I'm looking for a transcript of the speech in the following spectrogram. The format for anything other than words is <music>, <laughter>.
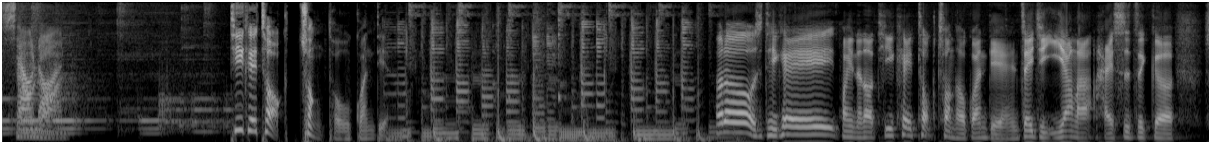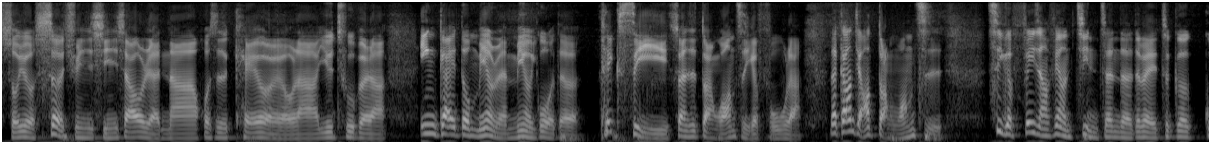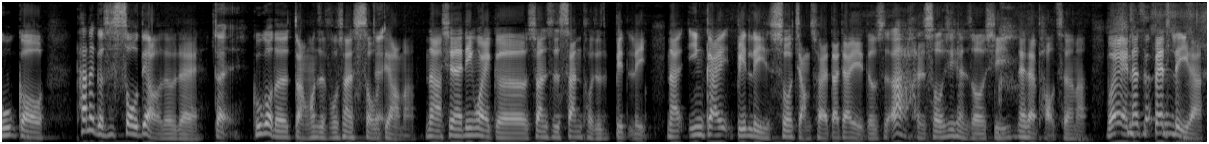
小暖。TK Talk 创投观点。Hello，我是 TK，欢迎来到 TK Talk 创投观点。这一集一样啦，还是这个所有社群行销人呐、或是 KOL 啦、YouTuber 啦，应该都没有人没有过的 Pixie，算是短网址一个服务啦。那刚刚讲到短网址是一个非常非常竞争的，对不对？这个 Google 它那个是收掉了，对不对？对，Google 的短网址服务算收掉嘛？那现在另外一个算是山头就是 Bitly，那应该 Bitly 说讲出来，大家也都是啊很熟悉很熟悉那台跑车嘛。<laughs> 喂，那是 Bentley 啦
